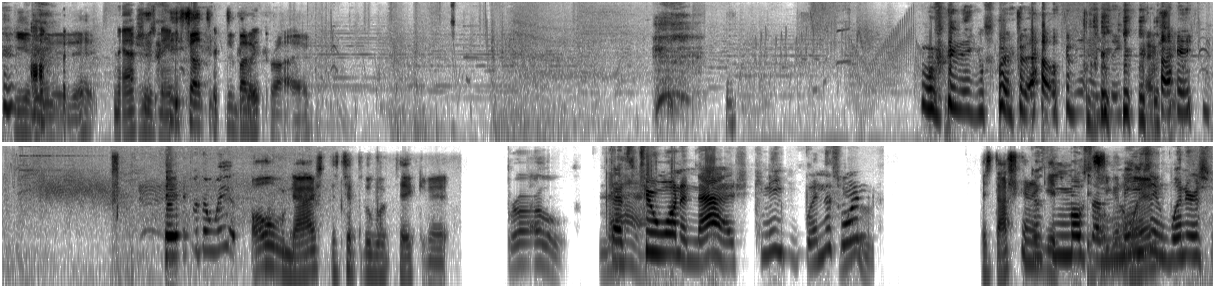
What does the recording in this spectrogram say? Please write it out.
He admitted it. Nash's name. he sounds like he's about to cry. They can put it out and actually Actually- Tip of the whip. Oh, Nash, the tip of the whip taking it. Bro. That's 2-1 in Nash. Can he win this one? Is Nash gonna That's get? the most is he gonna amazing win? winners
